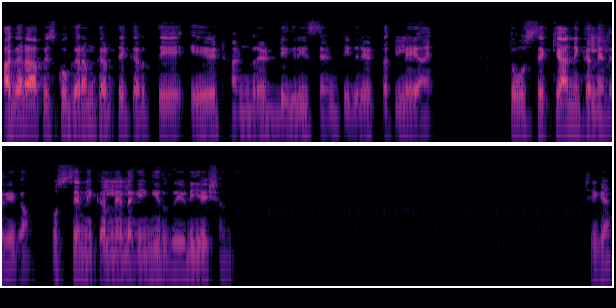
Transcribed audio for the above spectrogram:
अगर आप इसको गर्म करते करते 800 डिग्री सेंटीग्रेड तक ले आए तो उससे क्या निकलने लगेगा, उससे निकलने लगेंगी रेडिएशन ठीक है?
